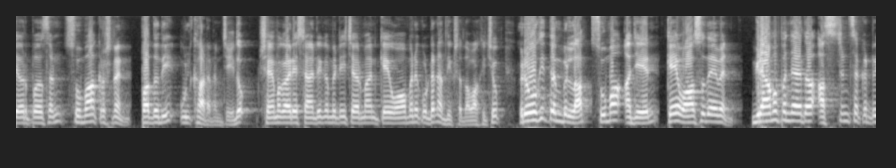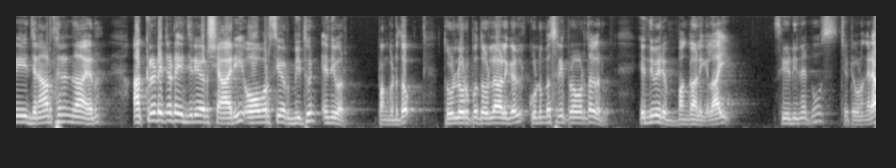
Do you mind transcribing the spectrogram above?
chairperson Suma Krishnan പദ്ധതി ഉദ്ഘാടനം ചെയ്തു. ക്ഷേമകാര്യ standing committee chairman K Omanakuttan അധ്യക്ഷത വഹിച്ചു. രോഹിത് എമ്പിള്ള സുമ അജയൻ കെ വാസുദേവൻ ഗ്രാമപഞ്ചായത്ത് assistant secretary Janardhanan Nair accredited engineer Shari overseer Mithun എന്നിവർ പങ്കെടുത്തു. തൊഴിലുറപ്പ് തൊഴിലാളികൾ കുടുംബശ്രീ പ്രവർത്തകർ എന്നിവരും പങ്കാളികളായി. C D net news Chettikulangara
